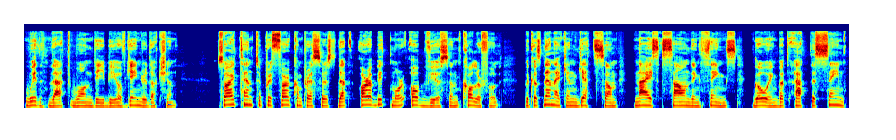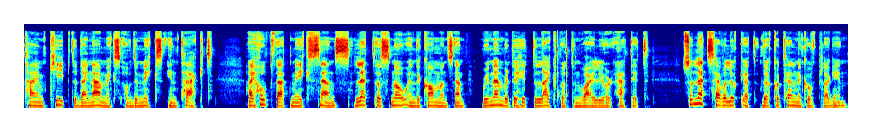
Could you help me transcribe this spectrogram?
with that 1 dB of gain reduction. So I tend to prefer compressors that are a bit more obvious and colorful, because then I can get some nice sounding things going, but at the same time keep the dynamics of the mix intact. I hope that makes sense. Let us know in the comments and remember to hit the like button while you're at it. So let's have a look at the Kotelnikov plugin.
